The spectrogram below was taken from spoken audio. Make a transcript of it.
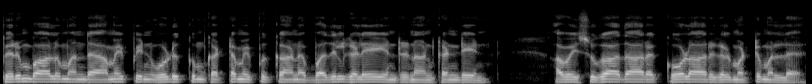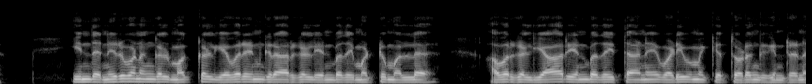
பெரும்பாலும் அந்த அமைப்பின் ஒடுக்கும் கட்டமைப்புக்கான பதில்களே என்று நான் கண்டேன். அவை சுகாதார கோளாறுகள் மட்டுமல்ல. இந்த நிறுவனங்கள் மக்கள் எவரென்கிறார்கள் என்பதை மட்டுமல்ல அவர்கள் யார் என்பதைத்தானே வடிவமைக்கத் தொடங்குகின்றன.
